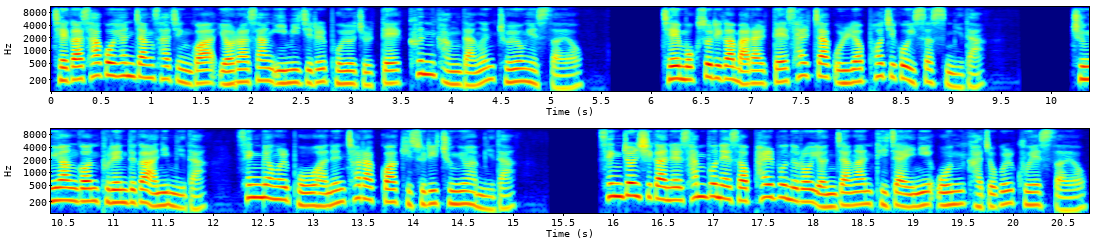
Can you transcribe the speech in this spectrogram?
제가 사고 현장 사진과 열화상 이미지를 보여줄 때 큰 강당은 조용했어요. 제 목소리가 말할 때 살짝 울려 퍼지고 있었습니다. 중요한 건 브랜드가 아닙니다. 생명을 보호하는 철학과 기술이 중요합니다. 생존 시간을 3분에서 8분으로 연장한 디자인이 온 가족을 구했어요.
